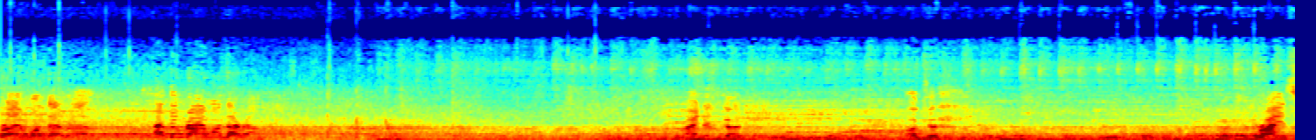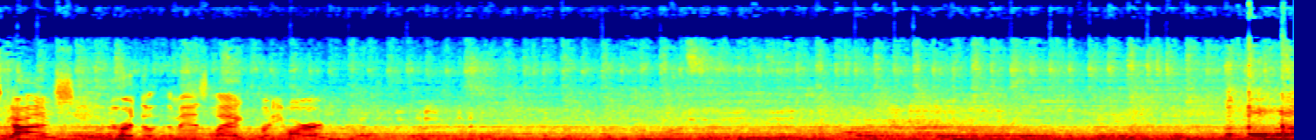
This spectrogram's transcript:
Ryan won that round. I think Ryan won that round. Ryan did good. Okay. Ryan's guys hurt the, the man's leg pretty hard. Fuck,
